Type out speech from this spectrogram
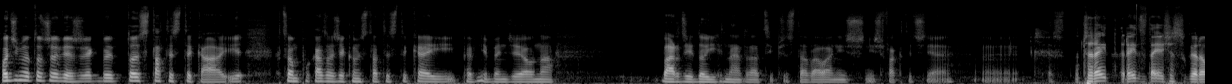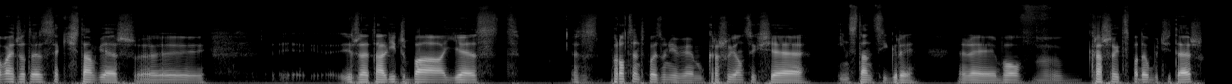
Chodzi mi o to, że wiesz, jakby to jest statystyka chcą pokazać jakąś statystykę i pewnie będzie ona bardziej do ich narracji przystawała niż, niż faktycznie e, jest. Znaczy rate, rate zdaje się sugerować, że to jest jakiś tam, wiesz, yy, że ta liczba jest, procent, powiedzmy, nie wiem, crashujących się instancji gry. Yy, Bo w crash rate spadałby ci też,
